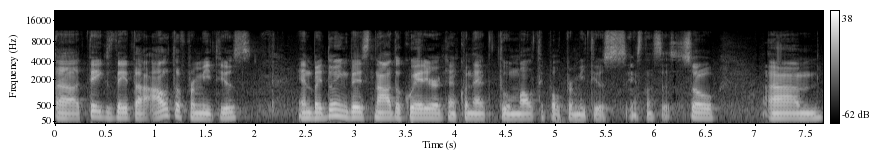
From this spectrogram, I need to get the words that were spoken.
uh, takes data out of Prometheus. And by doing this, now the querier can connect to multiple Prometheus instances. So um,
